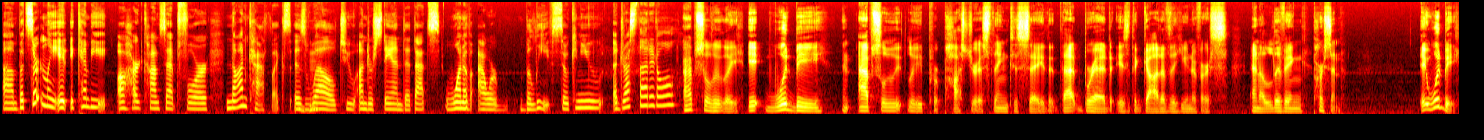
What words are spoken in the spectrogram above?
Um, but certainly it, it can be a hard concept for non Catholics as mm-hmm. well to understand that that's one of our beliefs. So, can you address that at all? Absolutely. It would be an absolutely preposterous thing to say that that bread is the God of the universe and a living person. It would be.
